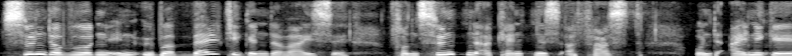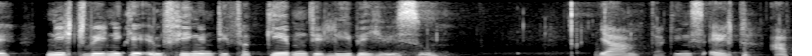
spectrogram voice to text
Sünder wurden in überwältigender Weise von Sündenerkenntnis erfasst und einige, nicht wenige, empfingen die vergebende Liebe Jesu. Ja, da ging es echt ab.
